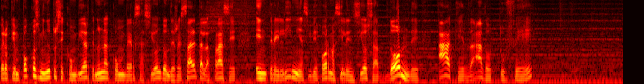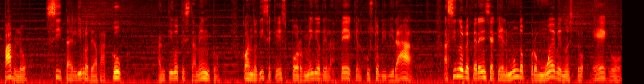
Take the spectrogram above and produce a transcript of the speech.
pero que en pocos minutos se convierte en una conversación donde resalta la frase entre líneas y de forma silenciosa, ¿dónde ha quedado tu fe? Pablo cita el libro de Habacuc, Antiguo Testamento, cuando dice que es por medio de la fe que el justo vivirá, haciendo referencia a que el mundo promueve nuestro ego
